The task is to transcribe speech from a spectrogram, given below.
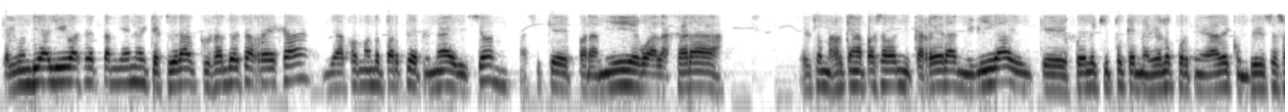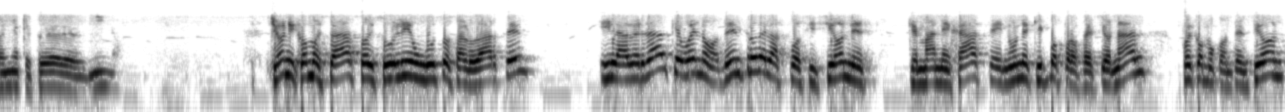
que algún día yo iba a ser también el que estuviera cruzando esa reja, ya formando parte de primera división. Así que para mí Guadalajara es lo mejor que me ha pasado en mi carrera, en mi vida y que fue el equipo que me dio la oportunidad de cumplir ese sueño que tuve desde niño. Johnny, ¿cómo estás? Soy Zuli, un gusto saludarte. Y la verdad que bueno, dentro de las posiciones que manejaste en un equipo profesional, fue como contención,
